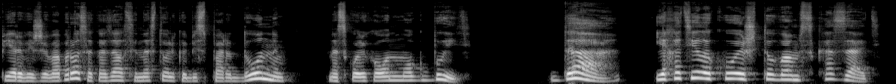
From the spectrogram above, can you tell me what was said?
Первый же вопрос оказался настолько беспардонным, насколько он мог быть. «Да, я хотела кое-что вам сказать.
